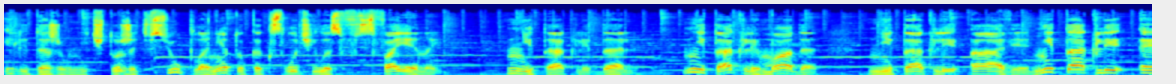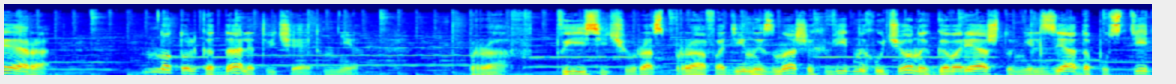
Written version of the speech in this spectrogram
или даже уничтожить всю планету, как случилось с Фаеной? Не так ли, Даль? Не так ли, Мада? Не так ли Ави? Не так ли Эра? Но только Даль отвечает мне. Прав тысячу раз прав один из наших видных ученых, говоря, что нельзя допустить,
